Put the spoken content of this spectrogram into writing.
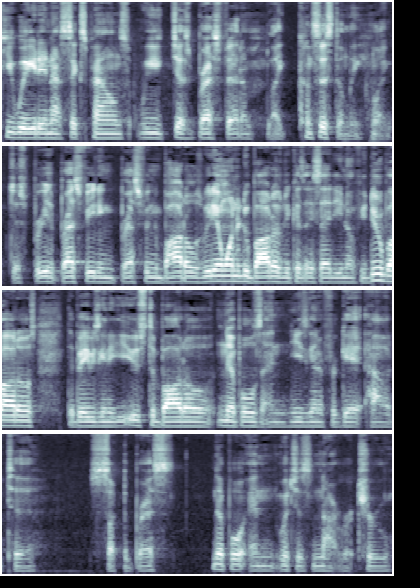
he weighed in at six pounds. We just breastfed him like consistently, like just breastfeeding, breastfeeding bottles. We didn't want to do bottles because they said, you know, if you do bottles, the baby's gonna get used to bottle nipples and he's gonna forget how to suck the breast nipple, and which is not true.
